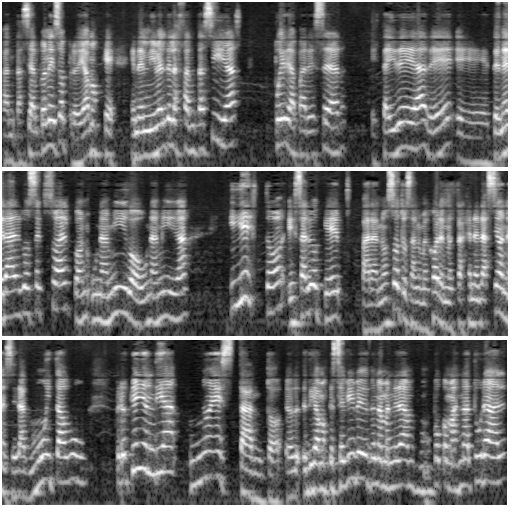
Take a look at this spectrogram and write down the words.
fantasear con eso, pero digamos que en el nivel de las fantasías puede aparecer esta idea de eh, tener algo sexual con un amigo o una amiga. Y esto es algo que para nosotros, a lo mejor en nuestras generaciones, era muy tabú, pero que hoy en día no es tanto. Eh, Digamos que se vive de una manera un poco más natural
